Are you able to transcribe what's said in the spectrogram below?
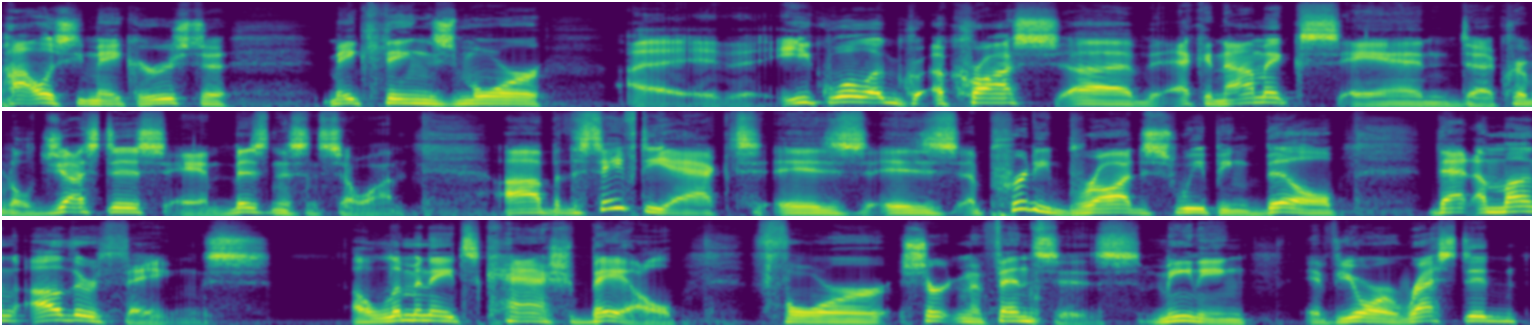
policymakers to make things more uh, equal ag- across uh, economics and uh, criminal justice and business and so on. Uh, but the Safety Act is is a pretty broad sweeping bill that, among other things, eliminates cash bail for certain offenses. Meaning, if you're arrested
